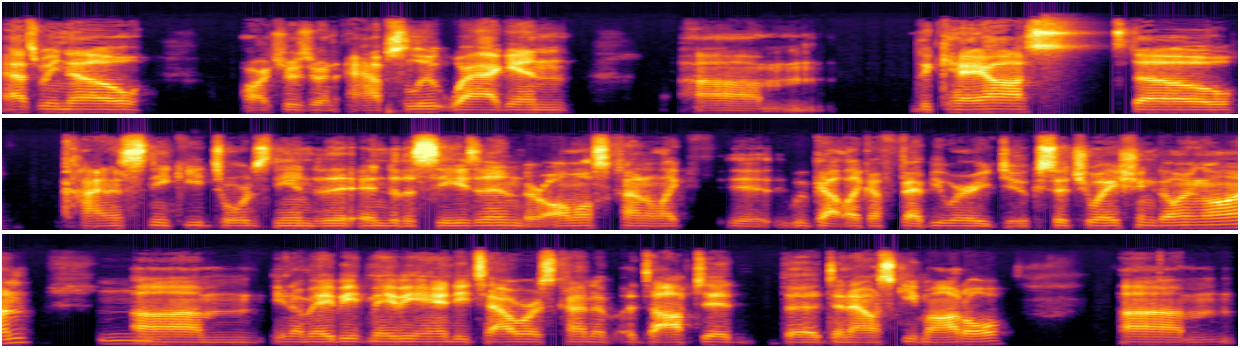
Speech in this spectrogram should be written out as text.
As we know archers are an absolute wagon. Um the chaos though kind of sneaky towards the end of the end of the season. They're almost kind of like eh, we've got like a February Duke situation going on. Mm. Um, you know, maybe maybe Andy Towers kind of adopted the Danowski model, um,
